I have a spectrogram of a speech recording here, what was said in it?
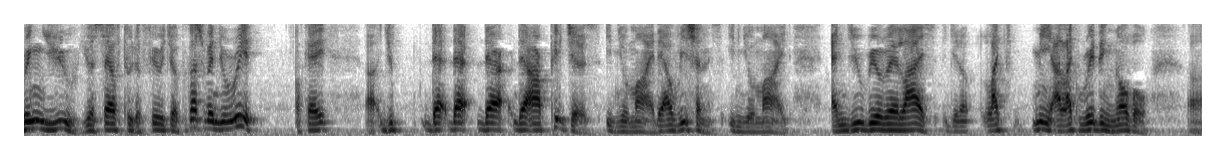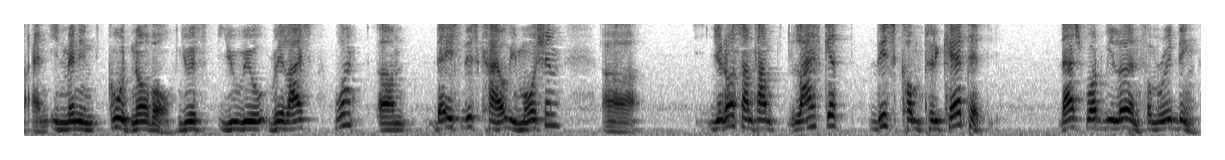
bring you yourself to the future because when you read okay uh, you there, there, there, there are pictures in your mind there are visions in your mind and you will realize you know like me i like reading novel uh, and in many good novel you you will realize what um, there is this kind of emotion uh, you know sometimes life gets this complicated that's what we learn from reading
